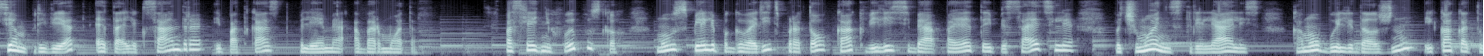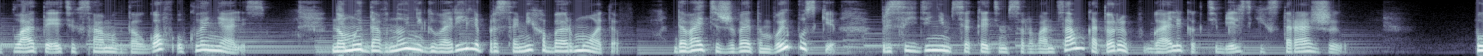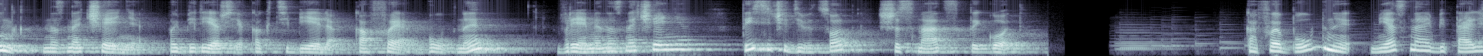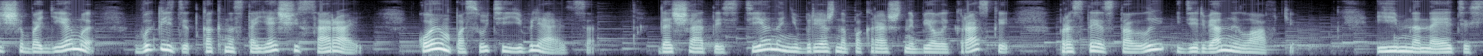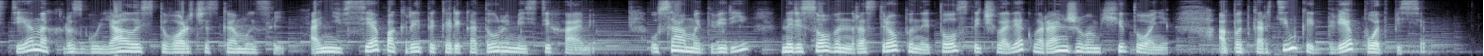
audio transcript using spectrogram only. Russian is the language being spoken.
Всем привет! Это Александра и подкаст «Племя обормотов». В последних выпусках мы успели поговорить про то, как вели себя поэты и писатели, почему они стрелялись, кому были должны и как от уплаты этих самых долгов уклонялись. Но мы давно не говорили про самих обормотов. Давайте же в этом выпуске присоединимся к этим сорванцам, которые пугали коктебельских старожил. Пункт назначения побережье Коктебеля, кафе «Бубны». Время назначения 1916 год. Кафе «Бубны» – местное обиталище богемы, выглядит как настоящий сарай, коим по сути является. Дощатые стены, небрежно покрашены белой краской, простые столы и деревянные лавки – и именно на этих стенах разгулялась творческая мысль. Они все покрыты карикатурами и стихами. У самой двери нарисован растрепанный толстый человек в оранжевом хитоне, а под картинкой две подписи.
